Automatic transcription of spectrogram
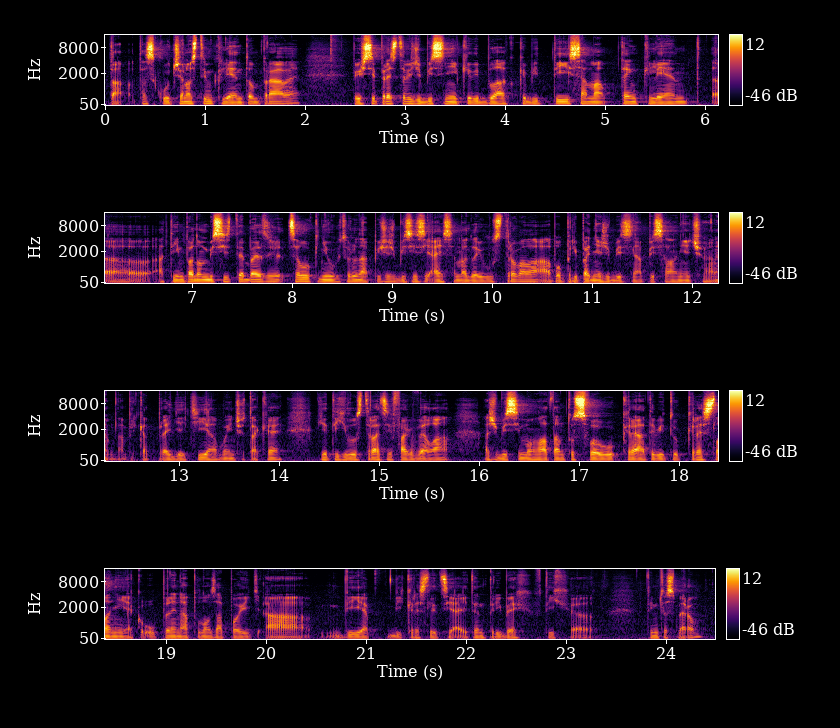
tá, tá skúčenosť s tým klientom práve, Vieš si predstaviť, že by si niekedy bola ako keby ty sama ten klient uh, a tým pádom by si teba celú knihu, ktorú napíšeš, by si si aj sama doilustrovala, alebo prípadne, že by si napísala niečo, ja neviem, napríklad pre deti alebo niečo také, kde tých ilustrácií fakt veľa a že by si mohla tamto svoju kreativitu kreslení ako úplne naplno zapojiť a vy, vykresliť si aj ten príbeh v tých, uh, týmto smerom?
